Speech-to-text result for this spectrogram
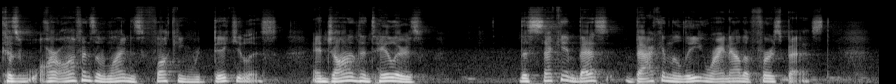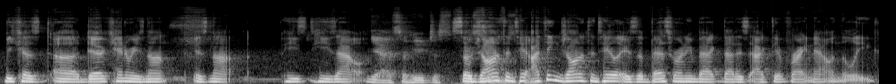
Because our offensive line is fucking ridiculous. And Jonathan Taylor is the second best back in the league right now. The first best because uh, Derrick Henry is not is not he's he's out. Yeah, so he just So Jonathan, Ta- I think Jonathan Taylor is the best running back that is active right now in the league.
